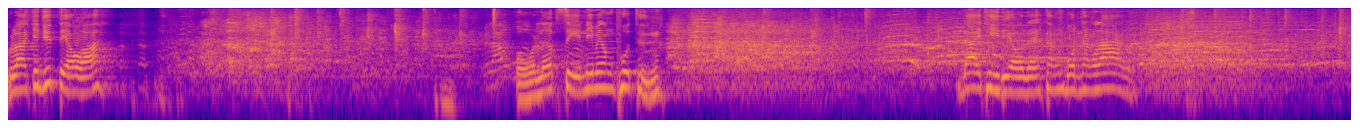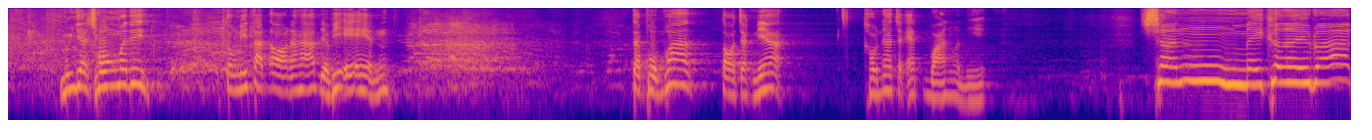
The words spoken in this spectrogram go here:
เวลากินก๋วยเตี๋ยวเหรอโอ้เลิฟซีนนี่ไม่ต้องพูดถึง ได้ทีเดียวเลยทั้งบนทั้งล่าง มึงอย่าชงมาดิ ตรงนี้ตัดออกนะครับ เดี๋ยวพี่เอเห็น แต่ผมว่าต่อจากเนี้ยเขาน่าจะ advance กว่านี้ ฉันไม่เคยรัก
